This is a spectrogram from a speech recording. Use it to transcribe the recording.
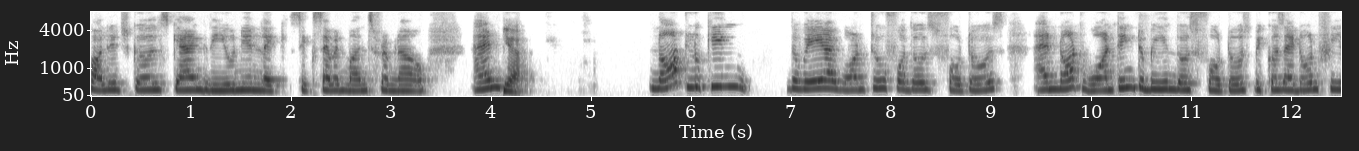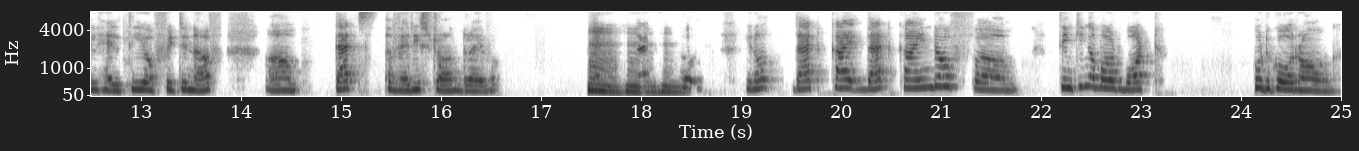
college girls gang reunion like six seven months from now. And yeah. not looking the way i want to for those photos and not wanting to be in those photos because i don't feel healthy or fit enough um, that's a very strong driver. Hmm hmm so, you know that kind that kind of um, thinking about what could go wrong.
